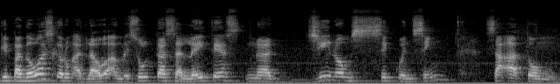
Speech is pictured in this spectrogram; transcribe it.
Gipagawas karong adlaw ang resulta sa latest na genome sequencing sa atong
